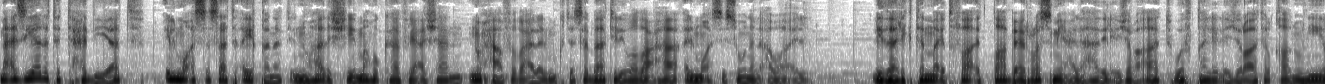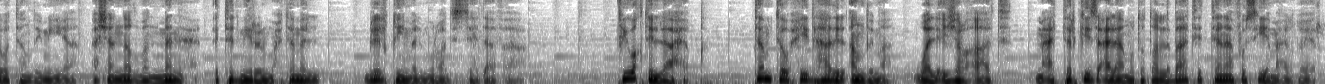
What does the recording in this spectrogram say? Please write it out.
مع زيادة التحديات المؤسسات أيقنت أنه هذا الشيء ما هو كافي عشان نحافظ على المكتسبات اللي وضعها المؤسسون الأوائل. لذلك تم إضفاء الطابع الرسمي على هذه الإجراءات وفقا للإجراءات القانونية والتنظيمية عشان نضمن منع التدمير المحتمل للقيمة المراد استهدافها. في وقت لاحق تم توحيد هذه الأنظمة والإجراءات مع التركيز على متطلبات التنافسية مع الغير.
